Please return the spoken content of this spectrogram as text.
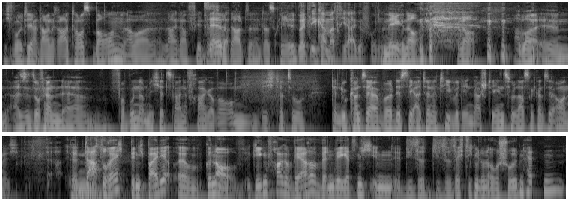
ich wollte ja da ein Rathaus bauen, aber leider fehlt ja da das Geld. du hättest eh kein Material gefunden. Nee, genau. genau. Aber ähm, also insofern äh, verwundert mich jetzt deine Frage, warum dich dazu. Denn du kannst ja, würdest die Alternative, den da stehen zu lassen, kannst du ja auch nicht. Denn, Da hast du recht, bin ich bei dir. Äh, genau, Gegenfrage wäre, wenn wir jetzt nicht in diese, diese 60 Millionen Euro Schulden hätten,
